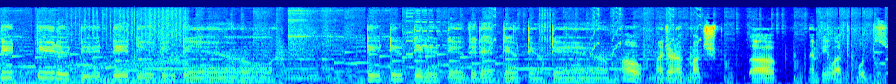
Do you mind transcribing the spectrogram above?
Do do do do do do do do. Do do do do do do do. Oh, I don't have much uh MP left. Whoops.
